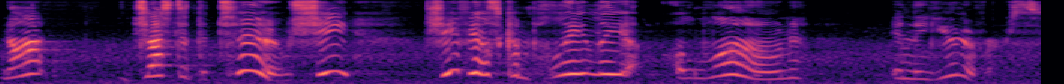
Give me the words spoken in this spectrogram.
Not just at the tomb. She she feels completely alone in the universe.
